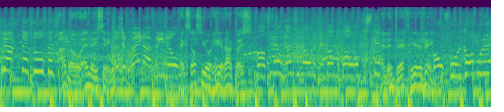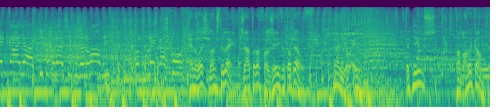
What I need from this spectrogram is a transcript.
Prachtig doelpunt. ADO NEC. Dat is het bijna 3-0. Excelsior Heracles. Wat veel ruimte nodig en dan de bal op de stip. En Utrecht Heerenveen. Bal voor de goal. Moulenka, ja. Keeper bewijst zich dus helemaal niet. Want Moulenka scoort. NOS langs de lijn. Zaterdag van 7 tot 11. Radio 1. Het nieuws van alle kanten.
